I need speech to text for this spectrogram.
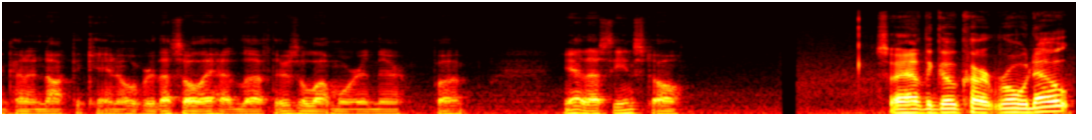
I kind of knocked the can over. That's all I had left. There's a lot more in there, but yeah, that's the install. So I have the go-kart rolled out,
